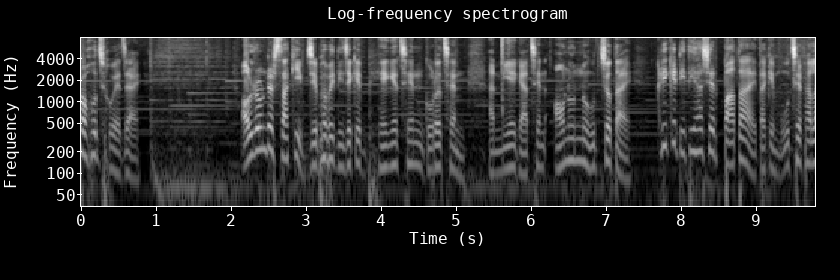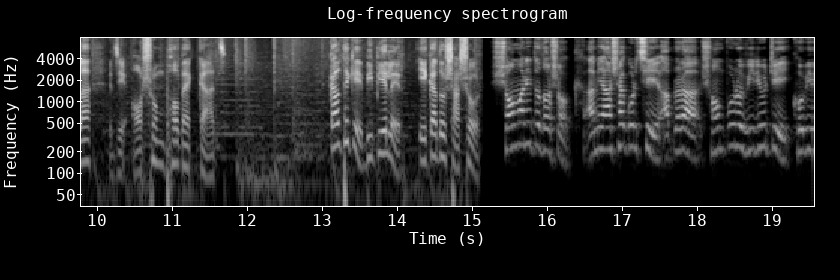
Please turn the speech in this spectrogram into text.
সহজ হয়ে যায়। অলরাউন্ডার সাকিব যেভাবে নিজেকে ভেঙেছেন, গড়েছেন আর নিয়ে গেছেন অনন্য উচ্চতায় ক্রিকেট ইতিহাসের পাতায় তাকে মুছে ফেলা যে অসম্ভব এক কাজ। কাল থেকে বিপিএলের একাদশ আসর। সম্মানিত দর্শক, আমি আশা করছি আপনারা সম্পূর্ণ ভিডিওটি খুবই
